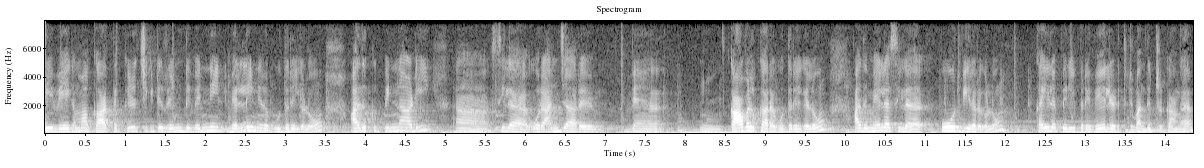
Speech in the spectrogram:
அப்படியே வேகமாக காற்றை கிழிச்சிக்கிட்டு ரெண்டு வெண்ணெய் வெள்ளை நிற குதிரைகளும் அதுக்கு பின்னாடி சில ஒரு அஞ்சாறு வே- காவல்கார குதிரைகளும் அது மேலே சில போர் வீரர்களும் கையில் பெரிய பெரிய வேல் எடுத்துகிட்டு வந்துட்டுருக்காங்க.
